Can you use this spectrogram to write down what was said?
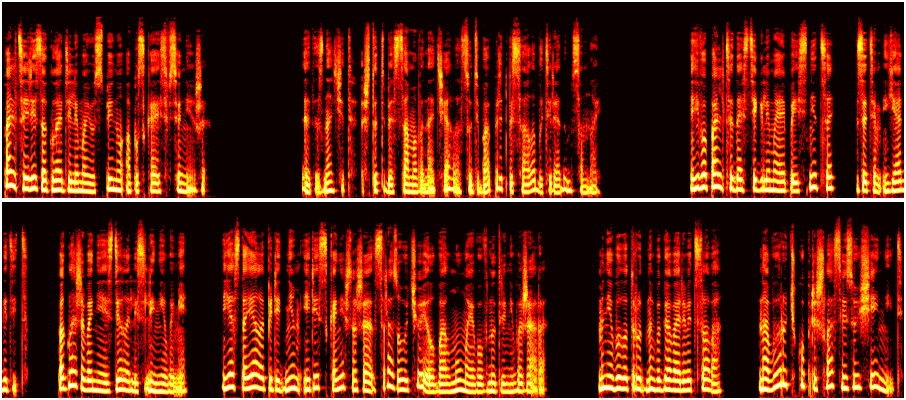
Пальцы Риза гладили мою спину, опускаясь все ниже. Это значит, что тебе с самого начала судьба предписала быть рядом со мной. Его пальцы достигли моей поясницы, затем ягодиц. Поглаживания сделались ленивыми. Я стояла перед ним, и Рис, конечно же, сразу учуял волну моего внутреннего жара. Мне было трудно выговаривать слова. На выручку пришла связующая нить.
